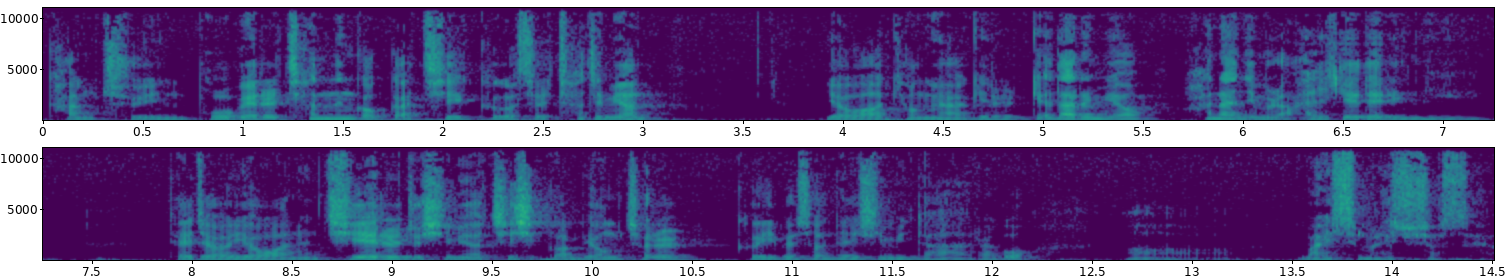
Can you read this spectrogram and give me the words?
감추인 보배를 찾는 것 같이 그것을 찾으면 여호와 경외하기를 깨달으며 하나님을 알게 되리니 대저 여호와는 지혜를 주시며 지식과 명철을 그 입에서 내십니다라고 어, 말씀을 해주셨어요.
